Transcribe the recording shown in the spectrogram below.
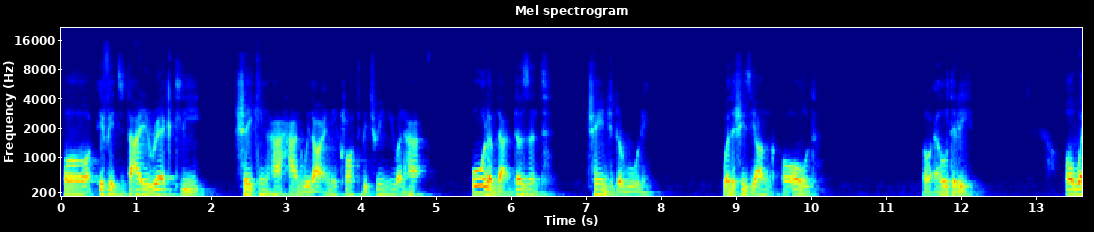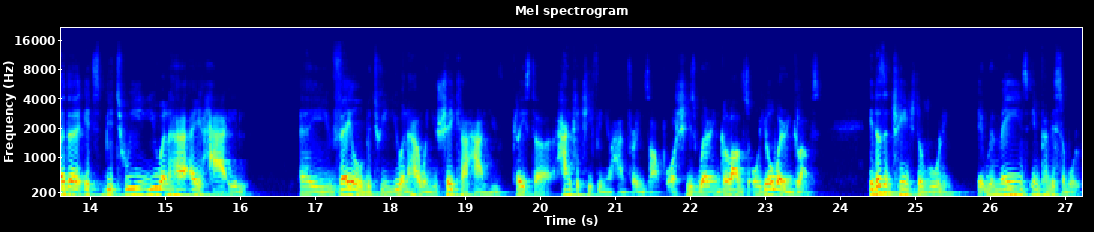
or if it's directly shaking her hand without any cloth between you and her, all of that doesn't change the ruling. Whether she's young or old, or elderly, or whether it's between you and her a ha'il, a veil between you and her when you shake her hand, you've placed a handkerchief in your hand, for example, or she's wearing gloves, or you're wearing gloves. It doesn't change the ruling. It remains impermissible.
